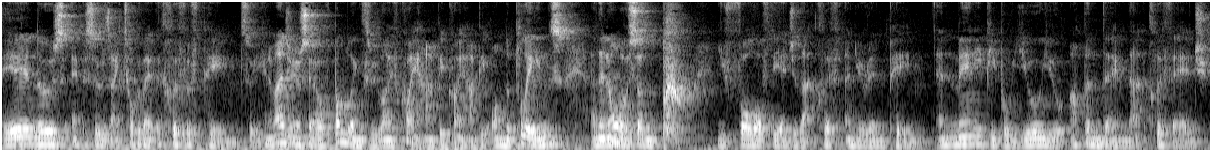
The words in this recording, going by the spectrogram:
in those episodes, I talk about the cliff of pain. So, you can imagine yourself bumbling through life, quite happy, quite happy on the plains, and then all of a sudden, you fall off the edge of that cliff and you're in pain. And many people yo yo up and down that cliff edge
